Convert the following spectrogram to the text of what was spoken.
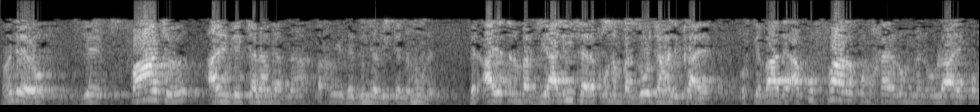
سمجھ رہے ہو؟ یہ پانچ آئیں گے۔ کیا نام ہے اپنا؟ تخویف دنیاوی کے نمونے۔ پھر آیت نمبر بیالیس ہے رقو نمبر دو جہاں لکھا ہے۔ اس کے بعد ہے اکفار حکم خیر من اولائکم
